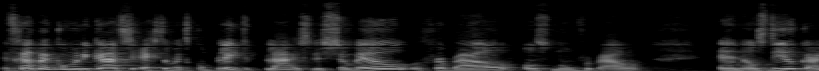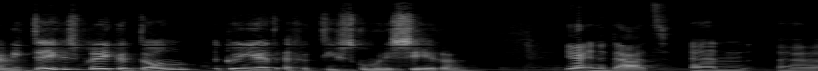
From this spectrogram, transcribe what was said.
Het gaat bij communicatie echt om het complete plaatje. Dus zowel verbaal als non-verbaal. En als die elkaar niet tegenspreken, dan kun je het effectiefst communiceren. Ja, inderdaad. En uh,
